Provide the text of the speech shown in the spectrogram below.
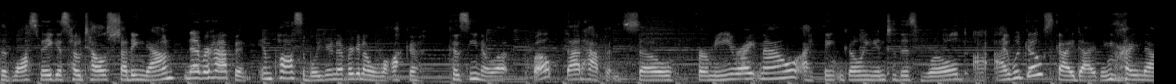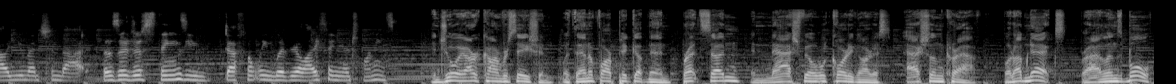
the Las Vegas hotels shutting down never happened. Impossible. You're never going to lock a casino up. Well, that happened. So for me right now, I think going into this world, I, I would go skydiving right now. You mentioned that. Those are just things you definitely live your life in your 20s. Enjoy our conversation with NFR pickup men Brett Sutton and Nashville recording artist Ashlyn Kraft. But up next, Bryland's Bull.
